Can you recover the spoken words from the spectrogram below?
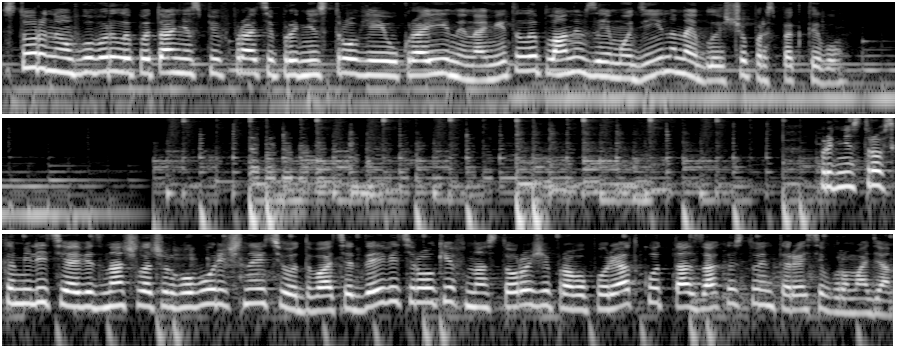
Сторони обговорили питання співпраці Придністров'я і України, намітили плани взаємодії на найближчу перспективу. Придністровська міліція відзначила чергову річницю 29 років на сторожі правопорядку та захисту інтересів громадян.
